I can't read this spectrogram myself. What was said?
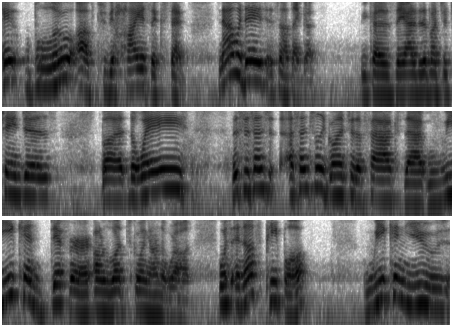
It blew up to the highest extent. Nowadays, it's not that good because they added a bunch of changes. But the way this is essentially going to the fact that we can differ on what's going on in the world. With enough people, we can use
